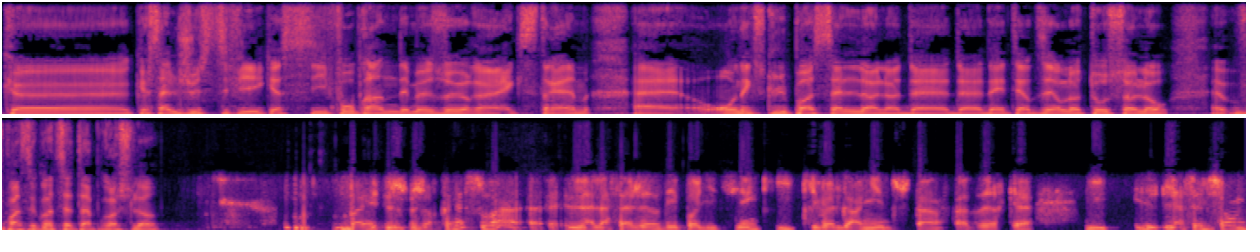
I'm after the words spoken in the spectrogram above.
que que ça le justifie, que s'il faut prendre des mesures extrêmes, on n'exclut pas celle-là d'interdire l'auto solo. Euh, vous pensez quoi de cette approche-là? Ben, je, reconnais souvent euh, la, sagesse des politiciens qui, veulent gagner du temps. C'est-à-dire que la solution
